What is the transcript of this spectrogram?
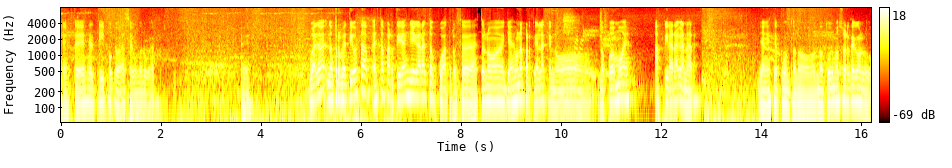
Este es el tipo que va al segundo lugar. Ok. Bueno, nuestro objetivo esta, esta partida es llegar al top 4. O sea, esto no ya es una partida en la que no, no podemos aspirar a ganar. Ya en este punto. No, no tuvimos suerte con los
